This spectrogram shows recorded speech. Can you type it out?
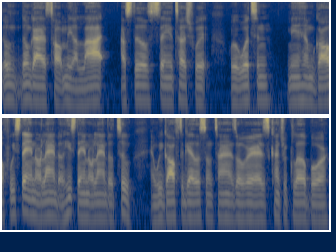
those, those guys taught me a lot. I still stay in touch with, with Woodson. Me and him golf. We stay in Orlando. He stay in Orlando too. And we golf together sometimes over at his country club or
